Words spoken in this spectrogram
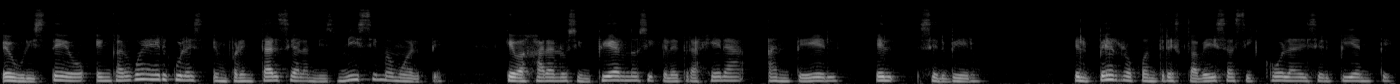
Euristeo encargó a Hércules enfrentarse a la mismísima muerte, que bajara a los infiernos y que le trajera ante él el Cerbero, el perro con tres cabezas y cola de serpiente,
